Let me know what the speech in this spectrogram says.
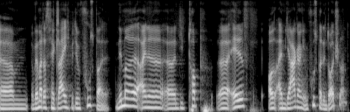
Ähm, wenn man das vergleicht mit dem Fußball, nimm mal eine, äh, die Top äh, 11 aus einem Jahrgang im Fußball in Deutschland,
